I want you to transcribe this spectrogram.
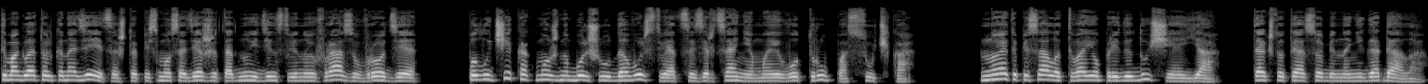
Ты могла только надеяться, что письмо содержит одну единственную фразу вроде «Получи как можно больше удовольствия от созерцания моего трупа, сучка». Но это писало твое предыдущее «я», так что ты особенно не гадала.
